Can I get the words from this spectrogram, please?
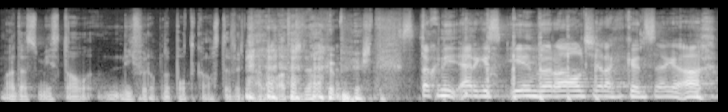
Maar dat is meestal niet voor op een podcast te vertellen wat er dan gebeurd is. Toch niet ergens één verhaaltje dat je kunt zeggen, ach,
